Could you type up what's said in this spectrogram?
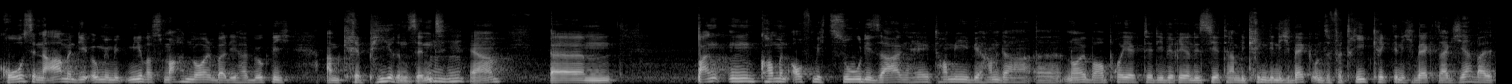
große Namen, die irgendwie mit mir was machen wollen, weil die halt wirklich am Krepieren sind. Mhm. Ja. Ähm, Banken kommen auf mich zu, die sagen, hey Tommy, wir haben da äh, Neubauprojekte, die wir realisiert haben, die kriegen die nicht weg, unser Vertrieb kriegt die nicht weg. Sage ich, ja, weil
